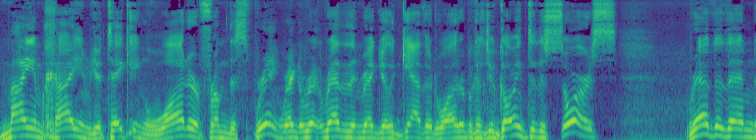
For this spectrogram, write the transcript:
mayim chayim. You're taking water from the spring rather than regular gathered water because you're going to the source rather than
